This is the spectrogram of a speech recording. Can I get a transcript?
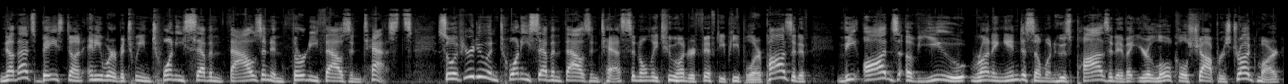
Now, that's based on anywhere between 27,000 and 30,000 tests. So, if you're doing 27,000 tests and only 250 people are positive, the odds of you running into someone who's positive at your local Shoppers Drug Mart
